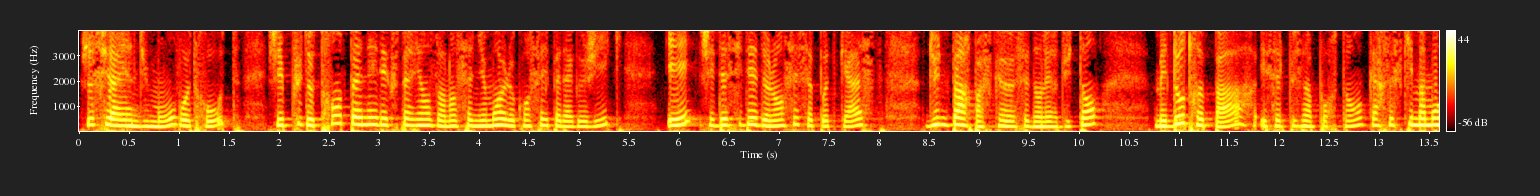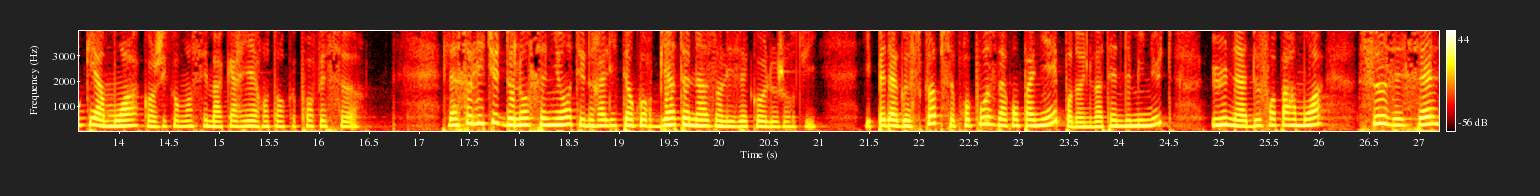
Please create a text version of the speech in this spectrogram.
Je suis Ariane Dumont, votre hôte. J'ai plus de 30 années d'expérience dans l'enseignement et le conseil pédagogique et j'ai décidé de lancer ce podcast, d'une part parce que c'est dans l'air du temps, mais d'autre part, et c'est le plus important, car c'est ce qui m'a manqué à moi quand j'ai commencé ma carrière en tant que professeur. La solitude de l'enseignant est une réalité encore bien tenace dans les écoles aujourd'hui. Et Pédagoscope se propose d'accompagner, pendant une vingtaine de minutes, une à deux fois par mois, ceux et celles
